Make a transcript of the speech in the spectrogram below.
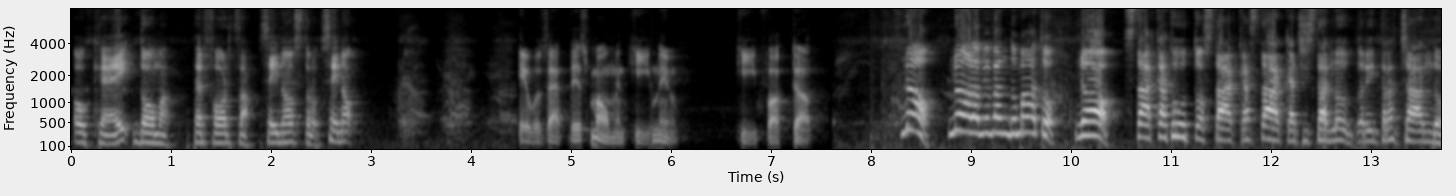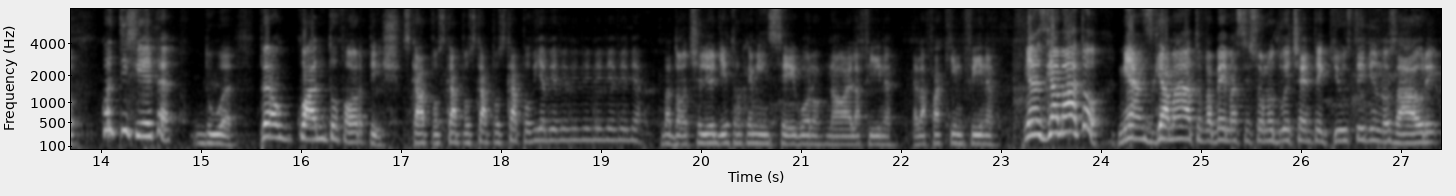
Ok, Doma, per forza, sei nostro, sei no... It was at this moment he knew. He fucked up. No, no, l'avevano domato. No, stacca tutto, stacca, stacca, ci stanno rintracciando. Quanti siete? Due. Però quanto forti. Shh, scappo, scappo, scappo, scappo. Via, via, via, via, via, via, via. Madonna, ce li ho dietro che mi inseguono. No, è la fine. È la fucking fine. Mi han sgamato! Mi han sgamato. Vabbè, ma se sono 200 IQ sti dinosauri.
